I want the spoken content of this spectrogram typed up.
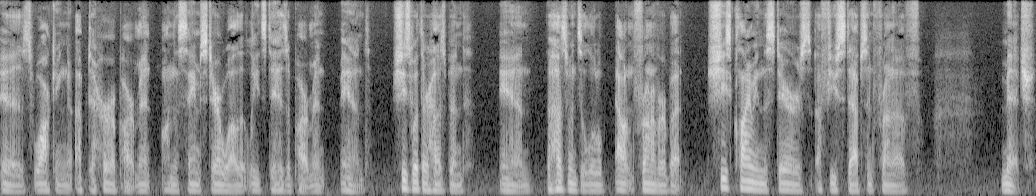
is walking up to her apartment on the same stairwell that leads to his apartment and she's with her husband and the husband's a little out in front of her but she's climbing the stairs a few steps in front of Mitch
